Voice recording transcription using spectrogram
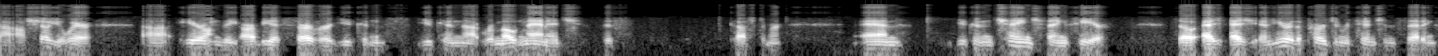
uh, I'll show you where. Uh, here on the RBS server, you can you can uh, remote manage this customer and you can change things here. So as, as and here are the purge and retention settings.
